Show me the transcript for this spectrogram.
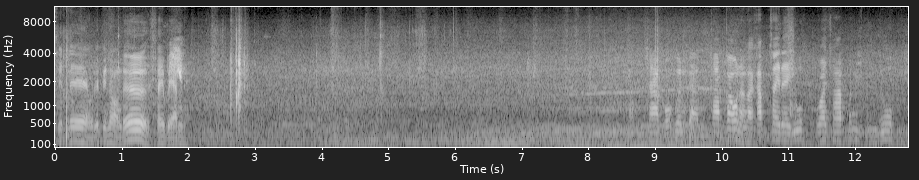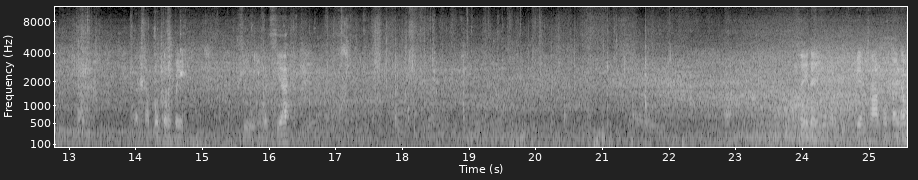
เสร็จแล้วเด้พี่น้องเด้อใส่แหวนชาบของเพื่อนกันชาบเก้านั่นแหละครับใส่ได้ยุเพราะว่าชาบมันดีอยู่นะครับก็ต้องไปซื้อมันเสียใส่ ได้อยู่ครับเปลี่ยนชาบออกไปทั้ง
